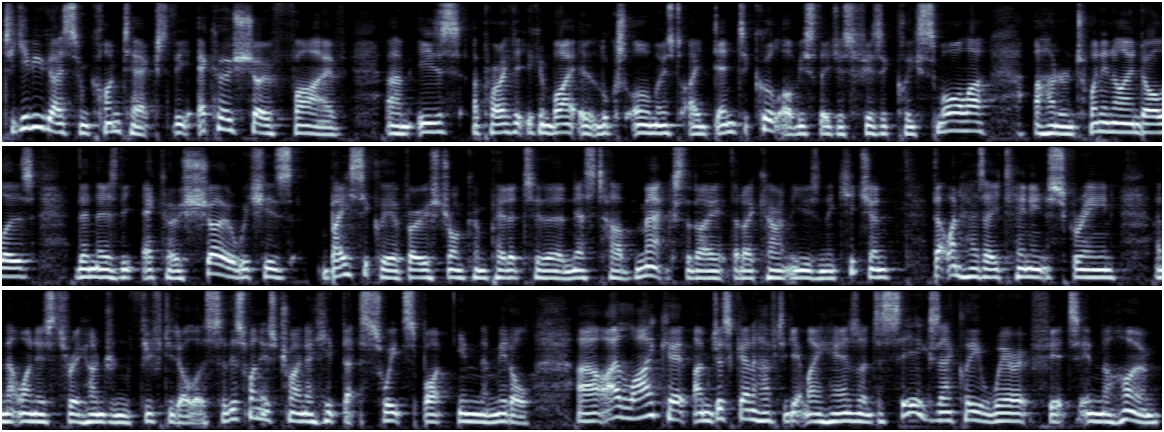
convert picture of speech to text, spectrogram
To give you guys some context, the Echo Show 5 um, is a product that you can buy. It looks almost identical, obviously just physically smaller, $129. Then there's the Echo Show, which is basically a very strong competitor to the Nest Hub Max that I that I currently use in the kitchen. That one has a 10 inch screen, and that one is $350. So this one is trying to hit that sweet spot in the middle. Uh, I like it. I'm just going to have to get my hands on it to see exactly where it fits in the home.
